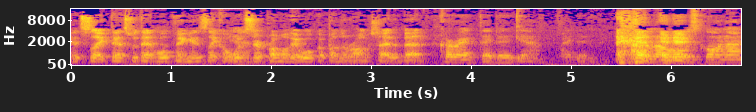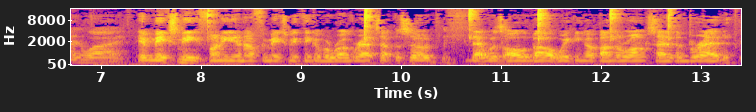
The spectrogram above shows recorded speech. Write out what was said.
It's like that's what that whole thing is. Like, oh, what's their problem? They woke up on the wrong side of the bed. Correct, I did. Yeah, I don't know what it- was going on and why. It makes me, funny enough, it makes me think of a Rugrats episode that was all about waking up on the wrong side of the bread.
